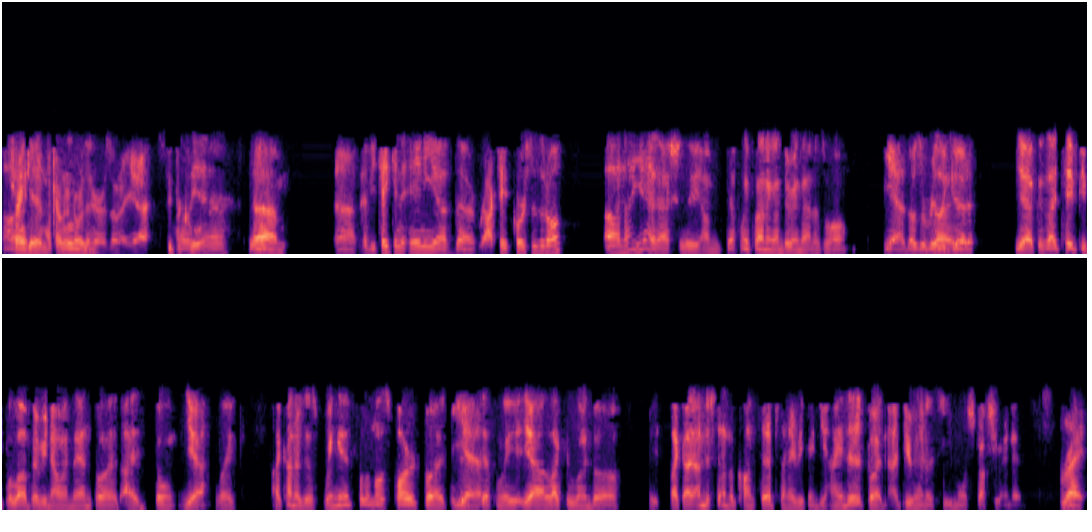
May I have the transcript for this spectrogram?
Oh, try and get him to come to. Northern Arizona. Yeah, super Oh, cool. Yeah. yeah. Um, uh, have you taken any of the rock tape courses at all? uh, not yet actually. I'm definitely planning on doing that as well. Yeah, those are really good. Yeah, 'cause I tape people up every now and then, but I don't. Yeah, like I kind of just wing it for the most part. But Yeah. definitely. Yeah, I like to learn the. Like I understand the concepts and everything behind it, but I do want to see more structure in it. Right.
